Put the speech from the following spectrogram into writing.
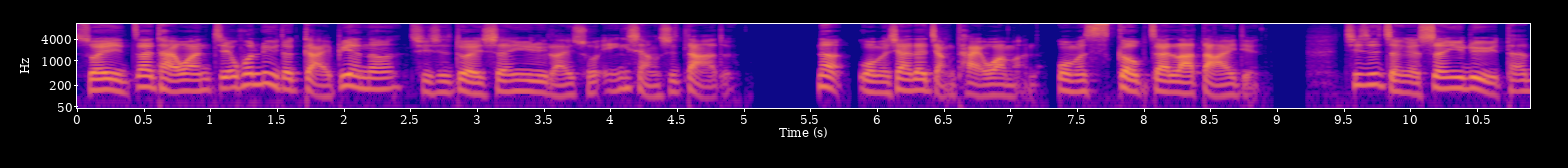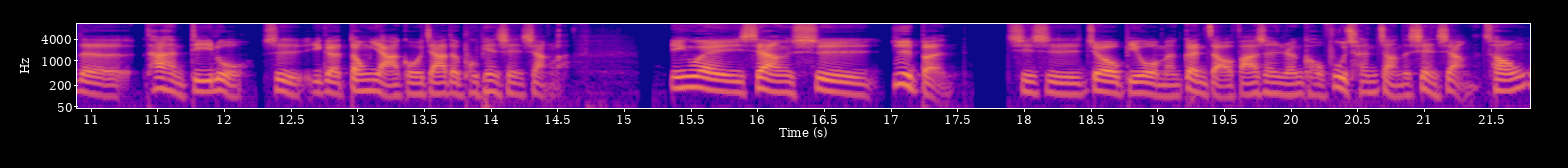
所以在台湾结婚率的改变呢，其实对生育率来说影响是大的。那我们现在在讲台湾嘛，我们 scope 再拉大一点。其实整个生育率，它的它很低落，是一个东亚国家的普遍现象了。因为像是日本，其实就比我们更早发生人口负成长的现象，从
